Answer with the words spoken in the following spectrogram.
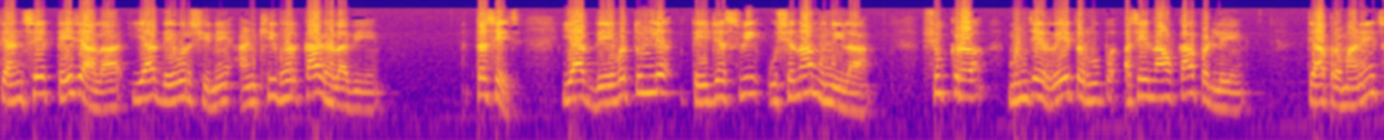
त्यांचे तेजाला या देवर्षीने आणखी भर का घालावी? तसेच या देवतुल्य तेजस्वी उशना मुनीला शुक्र म्हणजे रेत रूप असे नाव का पडले? त्याप्रमाणेच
